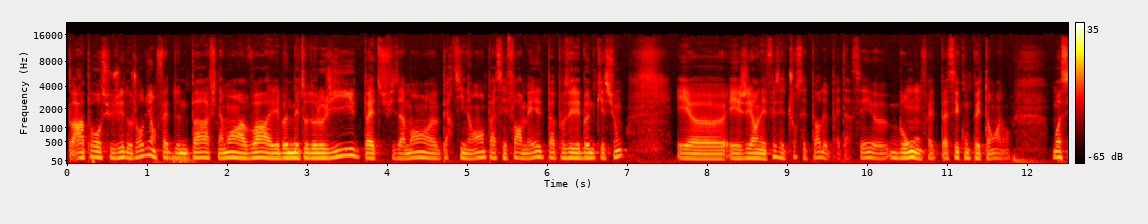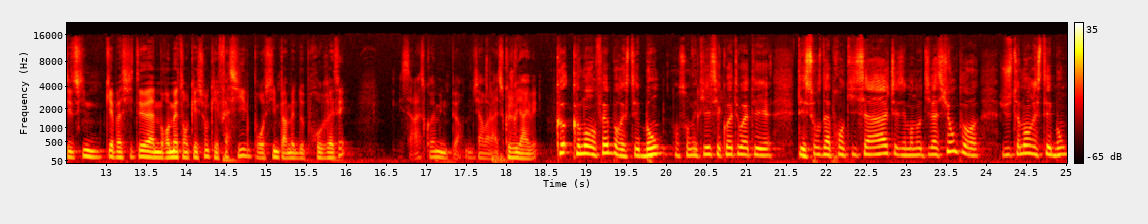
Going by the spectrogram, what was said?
par rapport au sujet d'aujourd'hui, en fait, de ne pas finalement avoir les bonnes méthodologies, de ne pas être suffisamment pertinent, pas assez formé, de ne pas poser les bonnes questions. Euh, et, j'ai en effet toujours cette peur de ne pas être assez euh, bon, en fait, pas assez compétent. moi, c'est aussi une capacité à me remettre en question qui est facile pour aussi me permettre de progresser. Mais ça reste quand même une peur de dire voilà, est-ce que je vais y arriver? Comment on fait pour rester bon dans son métier? C'est quoi toi, tes, tes sources d'apprentissage, tes éléments de motivation pour justement rester bon?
